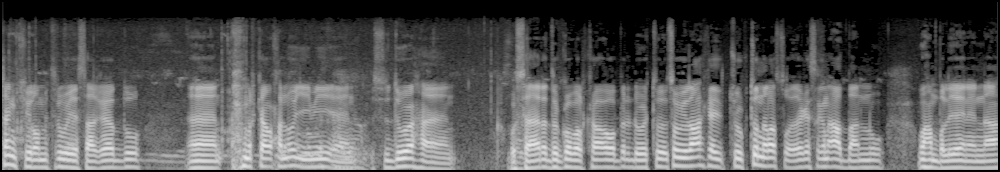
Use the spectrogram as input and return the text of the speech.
shan kilomitr weeye saaqeeddu marka waxaa noo yimi isuduwaha wasaaradda gobolka oo berdhaweeto isagoo ilaa halkay joogto nala soo eegay isagana aad baanu u hambalyeynaynaa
